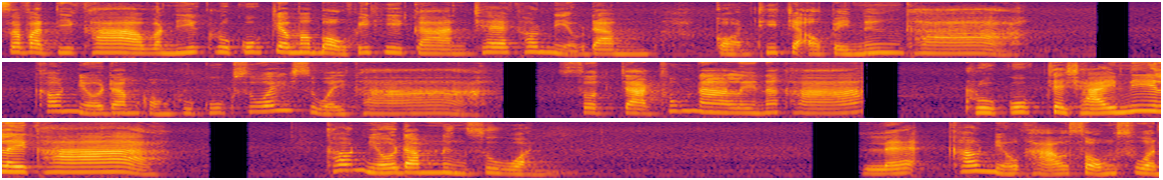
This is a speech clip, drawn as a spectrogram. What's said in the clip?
สวัสดีค่ะ วันนี้ครูกุ๊กจะมาบอกวิธีการแช่ข้าวเหนียวดำก่อนที่จะเอาไปนึ่งค่ะ ข้าวเหนียวดำของครูกุ๊กสวยๆค่ะ สดจากทุ่งนาเลยนะคะ ครูกุ๊กจะใช้นี่เลยค่ะ ข้าวเหนียวดำหนึ่งส่วน และข้าวเหนียวขาวสองส่วน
